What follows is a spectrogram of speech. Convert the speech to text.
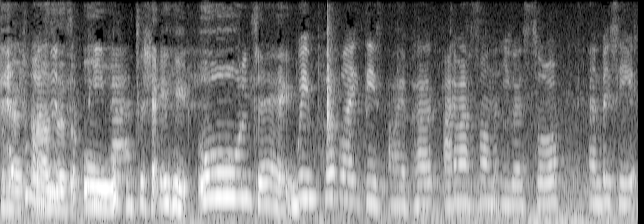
on her Was it trousers all day. All day. We put like these iPad eye masks on that you guys saw, and basically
